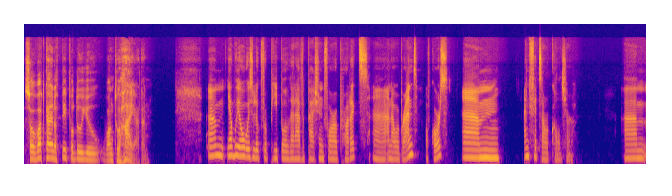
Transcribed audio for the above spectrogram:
So, what kind of people do you want to hire then? Um, yeah, we always look for people that have a passion for our products uh, and our brand, of course, um, and fits our culture. Um,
